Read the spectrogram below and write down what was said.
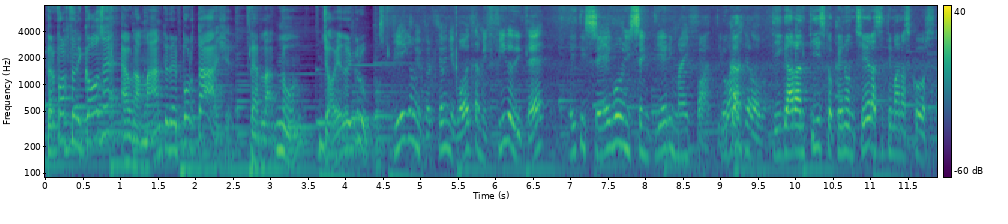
Per forza di cose è un amante del portage, per la non gioia del gruppo. Spiegami perché ogni volta mi fido di te e ti seguo in sentieri mai fatti. Guarda che roba. ti garantisco che non c'era settimana scorsa.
